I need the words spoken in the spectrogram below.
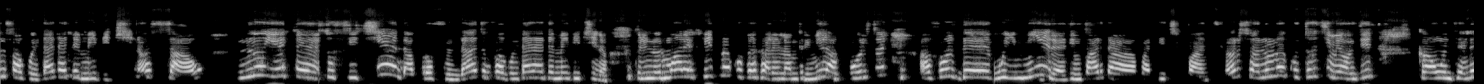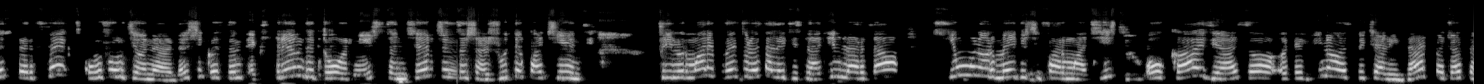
în facultatea de medicină sau nu este suficient de aprofundat în facultatea de medicină. Prin urmare, feedback-ul pe care l-am primit la cursuri a fost de uimire din partea participanților și anume cu toții mi-au zis că au înțeles perfect cum funcționează și că sunt extrem de dornici să încerce să-și ajute pacienții. Prin urmare, proiectul ăsta legislativ le-ar da și unor medici și farmaciști ocazia să devină specializați pe această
